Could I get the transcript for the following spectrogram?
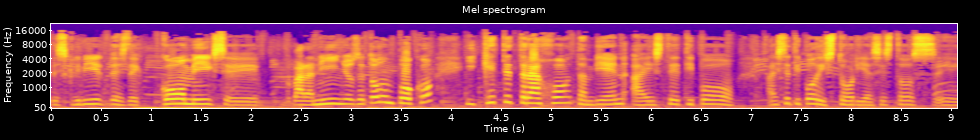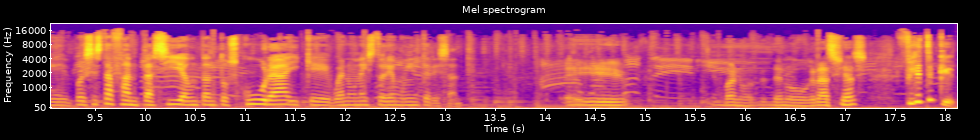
escribir desde cómics eh, para niños, de todo un poco y qué te trajo también a este tipo a este tipo de historias, estos eh, pues esta fantasía un tanto oscura y que bueno, una historia muy interesante. Eh, bueno, de nuevo, gracias. Fíjate que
